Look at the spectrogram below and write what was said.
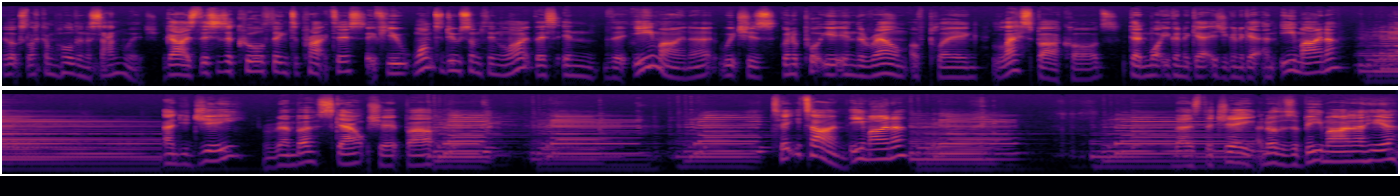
It looks like I'm holding a sandwich. Guys, this is a cool thing to practice. If you want to do something like this in the E minor, which is going to put you in the realm of playing less bar chords, then what you're going to get is you're going to get an E minor and your G, remember, scout shape bar. Take your time. E minor. There's the G. I know there's a B minor here.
